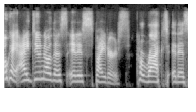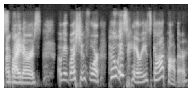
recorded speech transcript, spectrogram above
Okay, I do know this. It is spiders. Correct. It is spiders. Okay, okay question four. Who is Harry's godfather?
